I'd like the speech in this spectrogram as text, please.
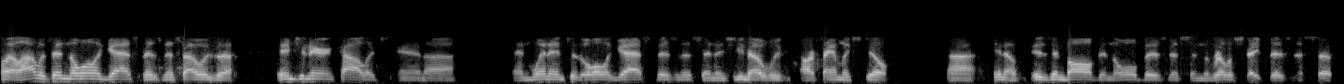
Well, I was in the oil and gas business. I was a engineer in college and uh and went into the oil and gas business and as you know, we our family still uh you know is involved in the oil business and the real estate business. So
